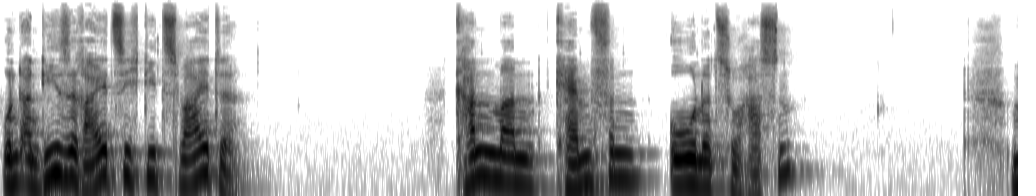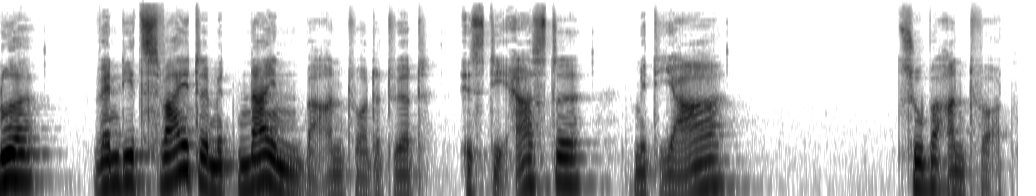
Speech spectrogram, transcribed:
Und an diese reiht sich die zweite. Kann man kämpfen, ohne zu hassen? Nur wenn die zweite mit Nein beantwortet wird, ist die erste mit Ja zu beantworten.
